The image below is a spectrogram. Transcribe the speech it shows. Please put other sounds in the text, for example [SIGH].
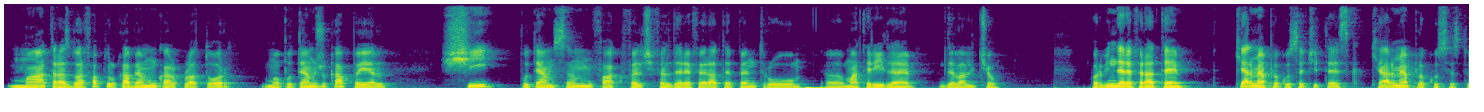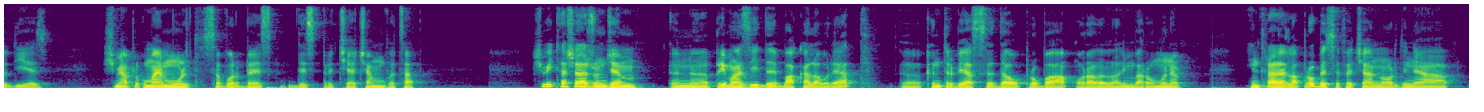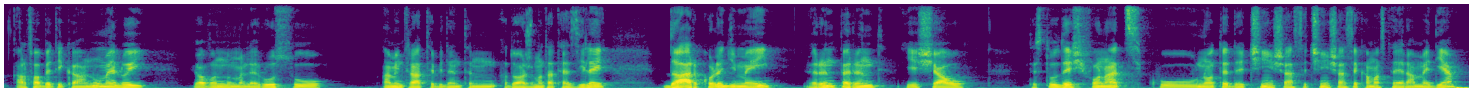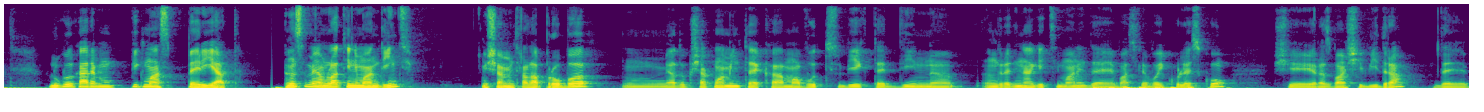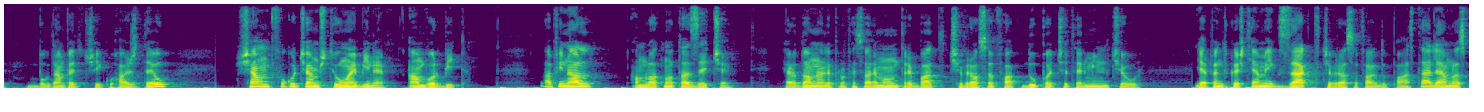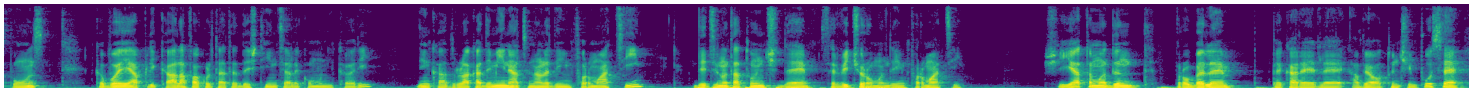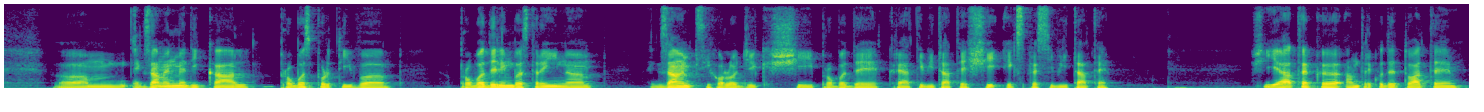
m-a atras doar faptul că aveam un calculator, mă puteam juca pe el și puteam să-mi fac fel și fel de referate pentru uh, materiile de la liceu. Vorbind de referate, chiar mi-a plăcut să citesc, chiar mi-a plăcut să studiez și mi-a plăcut mai mult să vorbesc despre ceea ce am învățat. Și uite așa ajungem în prima zi de bacalaureat, uh, când trebuia să dau proba orală la limba română. Intrarea la probe se făcea în ordinea alfabetică a numelui, eu având numele Rusu, am intrat evident în a doua jumătate a zilei, dar colegii mei, rând pe rând, ieșeau destul de șifonați, cu note de 5-6, 5-6, cam asta era media, lucru care un pic m-a speriat. Însă mi-am luat inima în dinți și am intrat la probă. Mi-aduc și acum aminte că am avut subiecte din uh, în grădina Ghețimani de Vasile Voiculescu și Răzvan și Vidra de Bogdan Petricei cu hd și am făcut ce am știut mai bine. Am vorbit. La final am luat nota 10. Iar doamnele profesoare m-au întrebat ce vreau să fac după ce termin liceul. Iar pentru că știam exact ce vreau să fac după asta, le-am răspuns că voi aplica la Facultatea de Științe ale Comunicării din cadrul Academiei Naționale de Informații, deținut atunci de Serviciul Român de Informații. Și iată-mă dând probele pe care le aveau atunci impuse, um, examen medical, probă sportivă, probă de limbă străină, examen psihologic și probă de creativitate și expresivitate. Și iată că am trecut de toate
